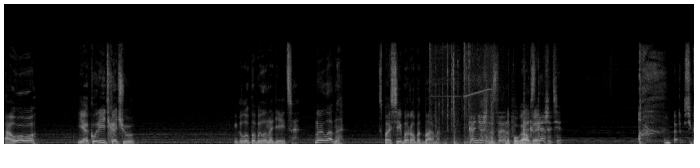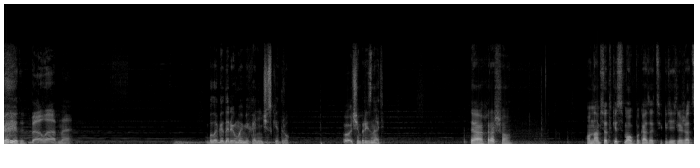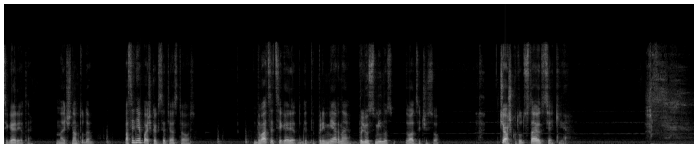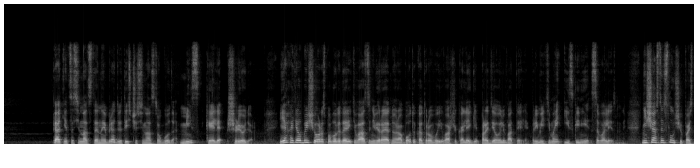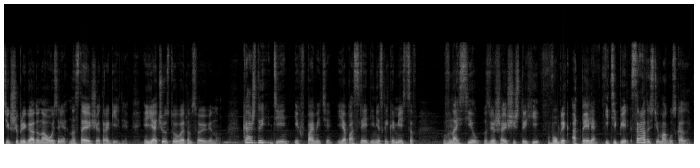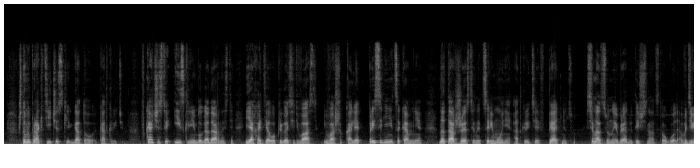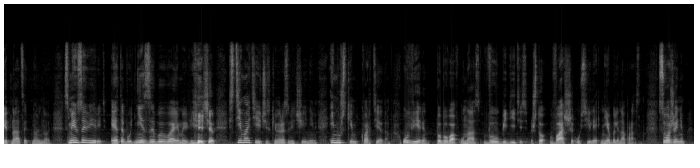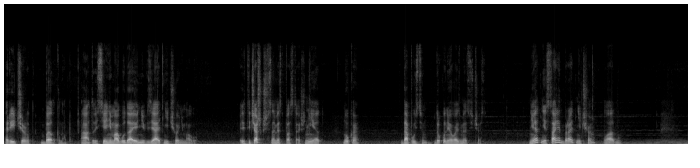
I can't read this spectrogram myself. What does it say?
Ау! Я курить хочу. Глупо было надеяться. Ну и ладно. Спасибо, робот-бармен. Конечно, сэр. Напугал, как блядь. скажете. Сигареты. Да ладно. Благодарю, мой механический друг. Очень признать. Да, хорошо. Он нам все-таки смог показать, где лежат сигареты. Значит, нам туда. Последняя пачка, кстати, осталась. 20 сигарет. Это примерно плюс-минус 20 часов. Чашку тут ставят всякие. Пятница, 17 ноября 2017 года. Мисс Келли Шрёдер. Я хотел бы еще раз поблагодарить вас за невероятную работу, которую вы и ваши коллеги проделали в отеле. Примите мои искренние соболезнования. Несчастный случай, постигший бригаду на озере, настоящая трагедия. И я чувствую в этом свою вину. Каждый день их в памяти я последние несколько месяцев вносил завершающие штрихи в облик отеля, и теперь с радостью могу сказать, что мы практически готовы к открытию. В качестве искренней благодарности я хотел бы пригласить вас и ваших коллег присоединиться ко мне на торжественной церемонии открытия в пятницу, 17 ноября 2017 года в 19.00. Смею заверить, это будет незабываемый вечер с тематическими развлечениями и мужским квартетом. Уверен, побывав у нас, вы убедитесь, что ваши усилия не были напрасны. С уважением, Ричард Белкнап. А, то есть я не могу, да, ее не взять, ничего не могу. И ты чашку сейчас на место поставишь? Нет. Ну-ка. Допустим. Вдруг он ее возьмет сейчас. Нет, не станет брать ничего. Ладно.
